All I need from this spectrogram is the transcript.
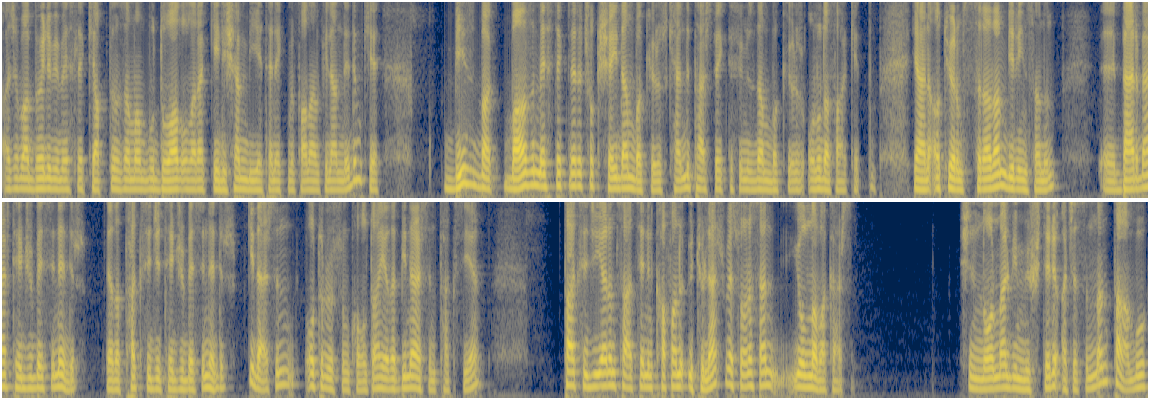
acaba böyle bir meslek yaptığın zaman bu doğal olarak gelişen bir yetenek mi falan filan dedim ki. Biz bak bazı mesleklere çok şeyden bakıyoruz. Kendi perspektifimizden bakıyoruz. Onu da fark ettim. Yani atıyorum sıradan bir insanın e, berber tecrübesi nedir? Ya da taksici tecrübesi nedir? Gidersin, oturursun koltuğa ya da binersin taksiye. Taksici yarım saat senin kafanı ütüler ve sonra sen yoluna bakarsın. Şimdi normal bir müşteri açısından tamam bu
